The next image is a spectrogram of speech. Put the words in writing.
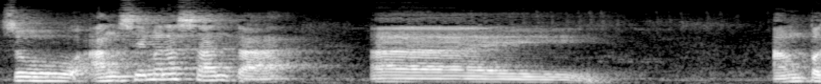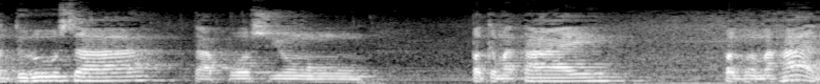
So, ang Semana Santa ay ang pagdurusa, tapos yung pagkamatay, pagmamahal,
